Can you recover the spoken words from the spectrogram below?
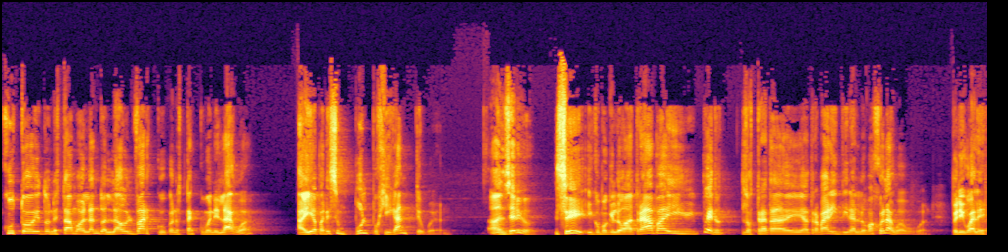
justo donde estábamos hablando al lado del barco, cuando están como en el agua. Ahí aparece un pulpo gigante, weón. Ah, ¿en serio? Sí, y como que los atrapa y, bueno, los trata de atrapar y tirarlos bajo el agua, weón. Pero igual es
